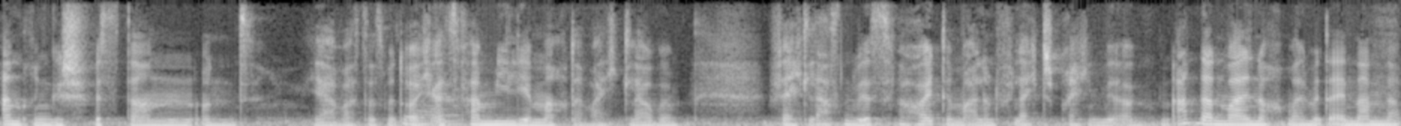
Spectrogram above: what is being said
anderen Geschwistern und ja, was das mit ja. euch als Familie macht. Aber ich glaube, vielleicht lassen wir es für heute mal und vielleicht sprechen wir irgendeinen anderen Mal nochmal miteinander.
